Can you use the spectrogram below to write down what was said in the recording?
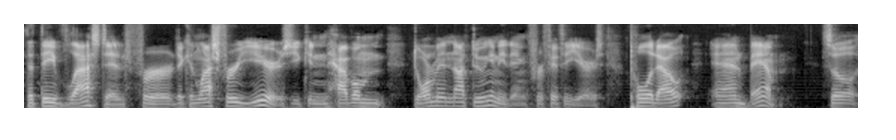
that they've lasted for. They can last for years. You can have them dormant, not doing anything for 50 years. Pull it out, and bam. So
